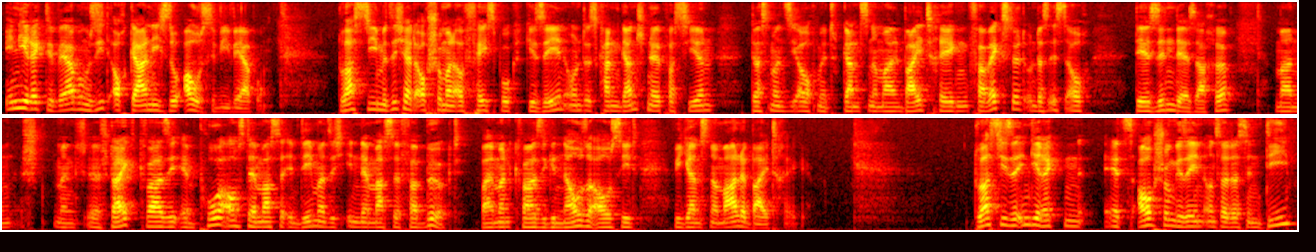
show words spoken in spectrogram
Indirekte Werbung sieht auch gar nicht so aus wie Werbung. Du hast sie mit Sicherheit auch schon mal auf Facebook gesehen und es kann ganz schnell passieren, dass man sie auch mit ganz normalen Beiträgen verwechselt und das ist auch der Sinn der Sache. Man, man äh, steigt quasi empor aus der Masse, indem man sich in der Masse verbirgt, weil man quasi genauso aussieht wie ganz normale Beiträge. Du hast diese indirekten jetzt auch schon gesehen, und zwar das sind die,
